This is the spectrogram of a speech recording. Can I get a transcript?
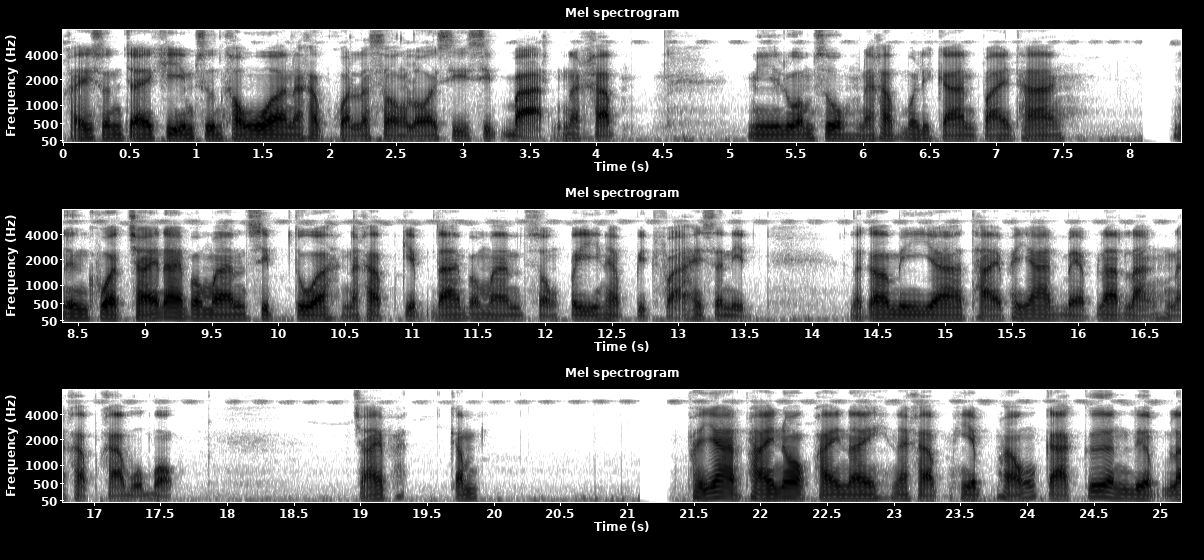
ใครสนใจครีมศูนย์เขาวัวนะครับ ขวดละ 240 บาทนะครับ มีรวมส่งนะครับ บริการปลายทาง 1 ขวดใช้ได้ประมาณ 10 ตัวนะครับ เก็บได้ประมาณ 2 ปีนะครับ ปิดฝาให้สนิท แล้วก็มียาถ่ายพยาธิแบบลาดหลังนะครับคาโบบอก ใช้กำพยาธิภายนอกภายในนะครับ เห็บเหากากเกลื่อนเหลือบไหล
